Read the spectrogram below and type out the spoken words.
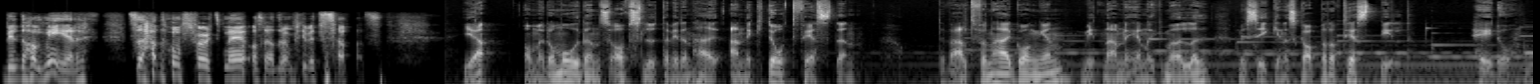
Vill du ha mer? Så hade hon följt med och så hade de blivit tillsammans. Ja, och med de orden så avslutar vi den här anekdotfesten. Det var allt för den här gången. Mitt namn är Henrik Möller. Musiken är skapad av Testbild. Hej då!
